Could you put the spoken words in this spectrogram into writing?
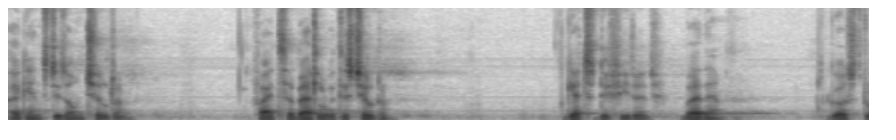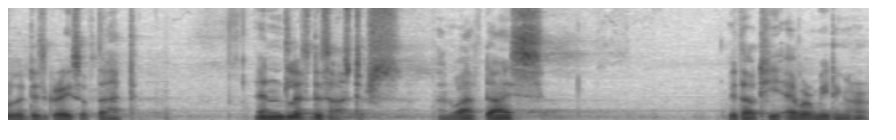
against his own children, fights a battle with his children, gets defeated by them, goes through the disgrace of that, endless disasters, and wife dies without he ever meeting her.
